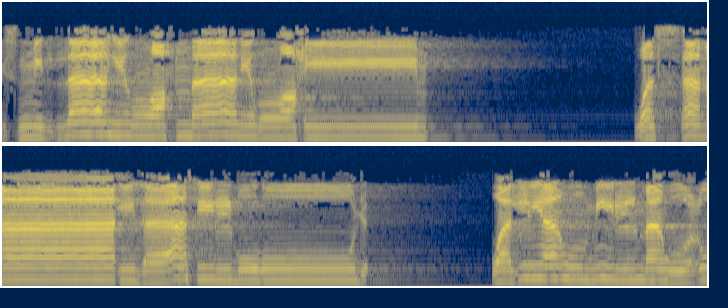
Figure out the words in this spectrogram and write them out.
بسم الله الرحمن الرحيم. والسماء ذات البروج. واليوم الموعود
